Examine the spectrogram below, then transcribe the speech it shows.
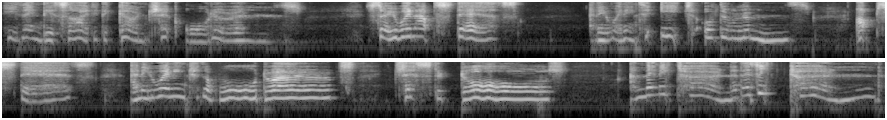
He then decided to go and check all the rooms. So he went upstairs and he went into each of the rooms upstairs and he went into the wardrobes, chest of drawers, and then he turned and as he turned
